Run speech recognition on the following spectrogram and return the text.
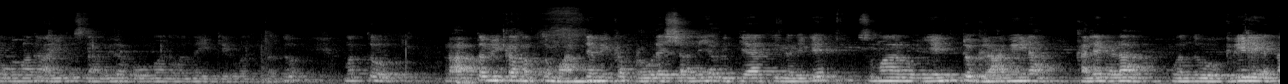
ಬಹುಮಾನ ಐದು ಸಾವಿರ ಬಹುಮಾನವನ್ನು ಇಟ್ಟಿರುವಂಥದ್ದು ಮತ್ತು ಪ್ರಾಥಮಿಕ ಮತ್ತು ಮಾಧ್ಯಮಿಕ ಪ್ರೌಢಶಾಲೆಯ ವಿದ್ಯಾರ್ಥಿಗಳಿಗೆ ಸುಮಾರು ಎಂಟು ಗ್ರಾಮೀಣ ಕಲೆಗಳ ಒಂದು ಕ್ರೀಡೆಯನ್ನ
